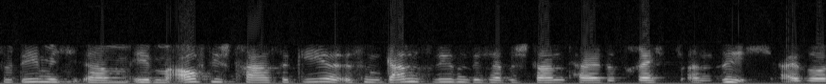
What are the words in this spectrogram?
zu dem ich ähm, eben auf die Straße gehe, ist ein ganz wesentlicher Bestandteil des Rechts an sich. Also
